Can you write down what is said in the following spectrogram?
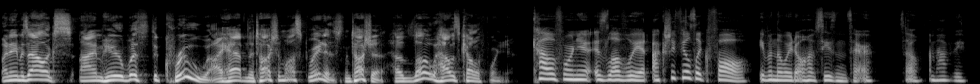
My name is Alex. I'm here with the crew. I have Natasha Mascarenhas. Natasha, hello. How's California? California is lovely. It actually feels like fall, even though we don't have seasons here. So I'm happy.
